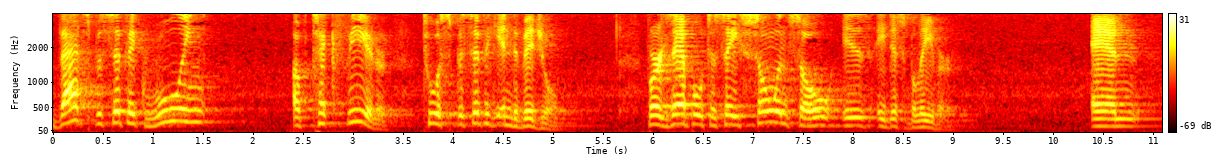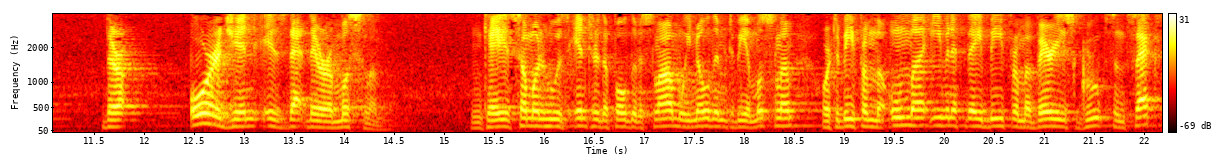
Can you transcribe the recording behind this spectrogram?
that specific ruling of takfir to a specific individual. For example, to say so and so is a disbeliever and their origin is that they're a Muslim. Okay, someone who has entered the fold of Islam, we know them to be a Muslim or to be from the Ummah, even if they be from various groups and sects,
